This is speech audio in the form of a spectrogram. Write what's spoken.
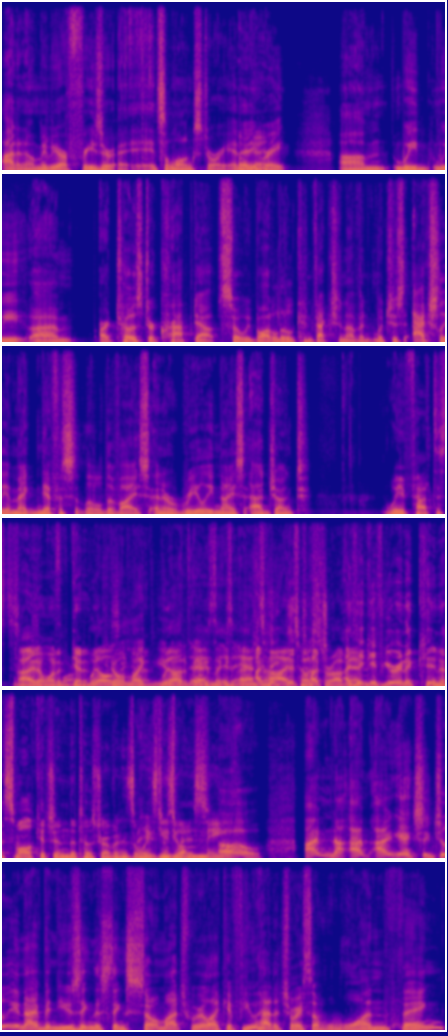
I don't know. Maybe our freezer. It's a long story. At any rate, um, we we um, our toaster crapped out, so we bought a little convection oven, which is actually a magnificent little device and a really nice adjunct. We've had this. I don't want to get into Will, You don't like- you're not Will a big is, in the is convection- I think anti the touch. toaster oven. I think if you're in a in a small kitchen, the toaster oven is a waste of space. amazing. Oh, I'm not. I'm, I actually, Julie and I have been using this thing so much. We were like, if you had a choice of one thing,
